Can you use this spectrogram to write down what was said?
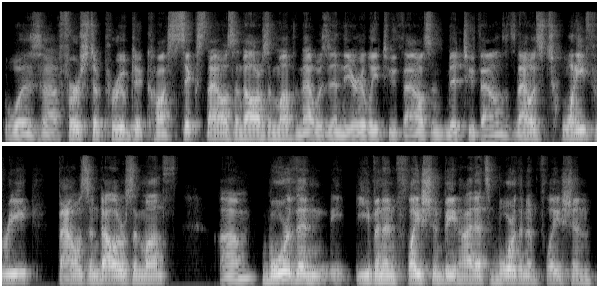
was uh, first approved. It cost six thousand dollars a month, and that was in the early two thousands, mid two thousands. Now it's twenty three thousand dollars a month, um, more than even inflation being high. That's more than inflation.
